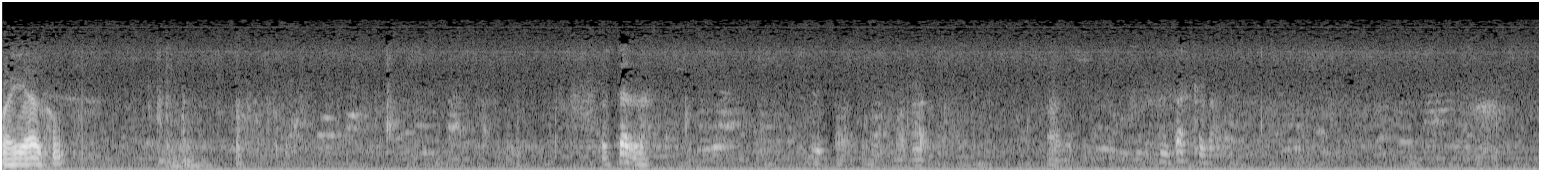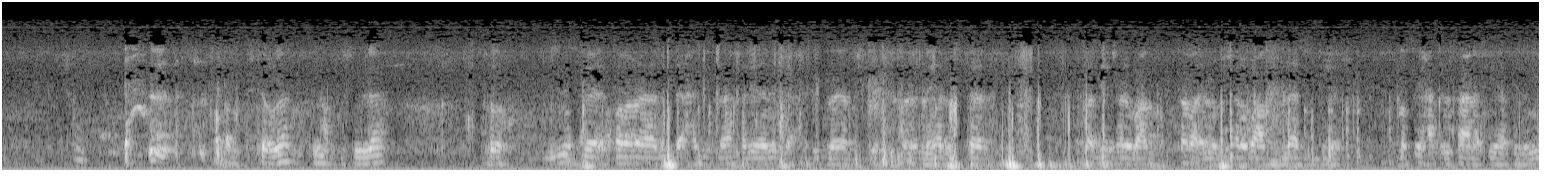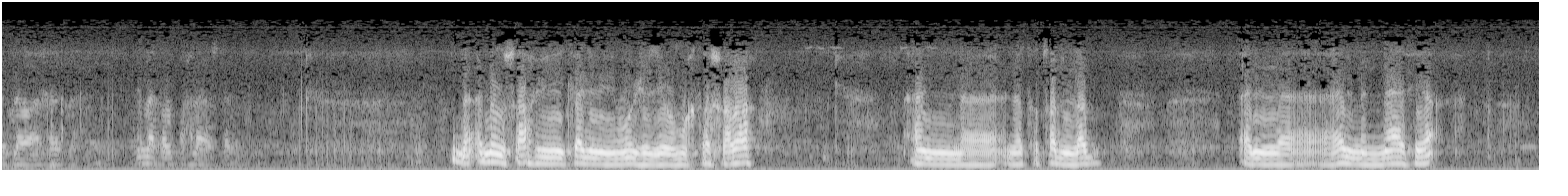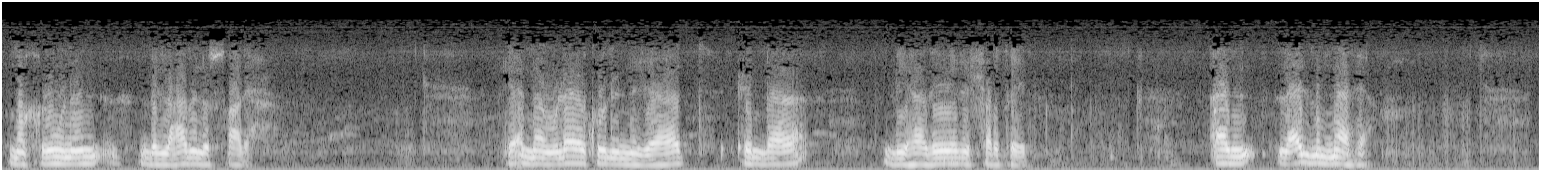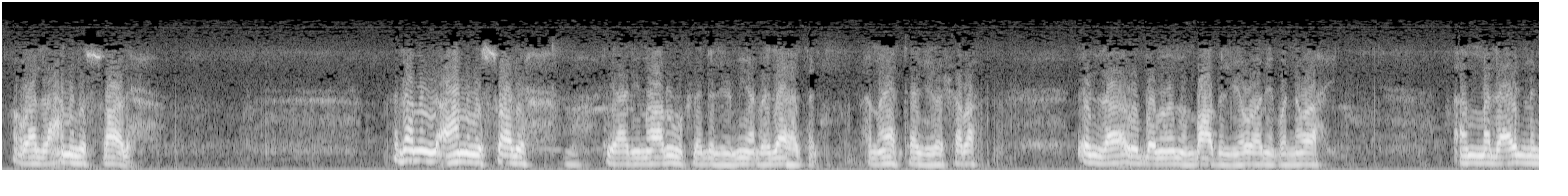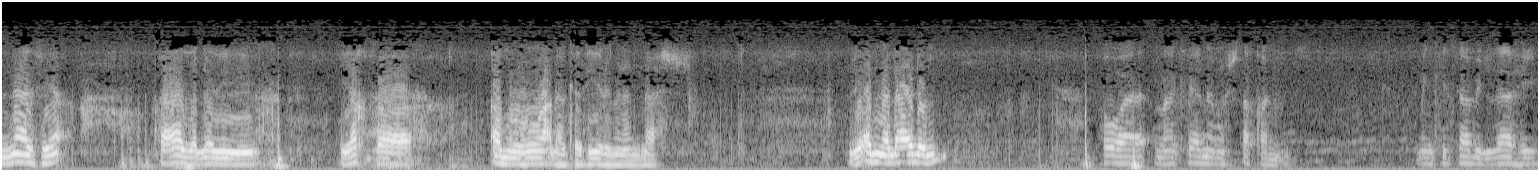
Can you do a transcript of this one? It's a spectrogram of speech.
وإياكم أستاذنا اشتغلنا؟ نعم بسم الله. بالنسبة طبعا نبدأ حديثنا خلينا نبدأ حديثنا يا شيخ لأن الأستاذ قد يجهل بعض ترى أنه يجهل بعض الناس في نصيحة تنفعنا فيها في دنيتنا وآخرتنا. بما تنصحنا يا أستاذ؟ ننصح بكلمة موجزة ومختصرة. أن نتطلب العلم النافع مقرونا بالعمل الصالح. لأنه لا يكون النجاة إلا بهذين الشرطين. العلم النافع والعمل الصالح. العمل الصالح يعني معروف لدى الجميع بداهة فما يحتاج إلى شرح إلا ربما من بعض الجوانب والنواحي. أما العلم النافع فهذا الذي يخفى أمره على كثير من الناس. لأن العلم هو ما كان مشتقا من كتاب الله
